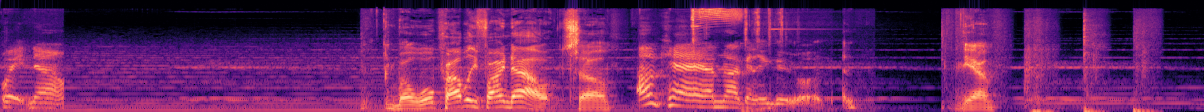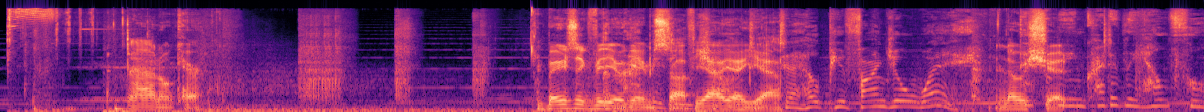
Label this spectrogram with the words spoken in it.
Wait, no. Well, we'll probably find out, so, Okay, I'm not gonna Google it then. yeah. I don't care. Basic video game stuff, yeah, yeah, yeah. To help you find your way. No this will shit. be incredibly helpful.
